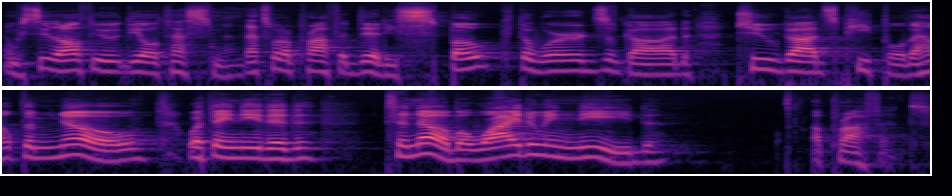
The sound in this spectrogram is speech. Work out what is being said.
And we see that all through the Old Testament. That's what a prophet did. He spoke the words of God to God's people to help them know what they needed to know. But why do we need a prophet?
